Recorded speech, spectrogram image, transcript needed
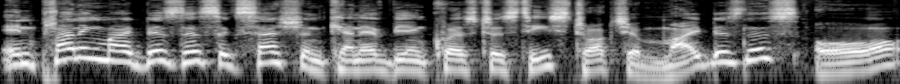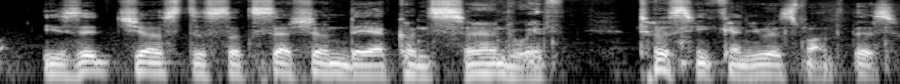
In planning my business succession, can FBN Quest Trustee structure my business or is it just the succession they are concerned with? Tosi, can you respond to this?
